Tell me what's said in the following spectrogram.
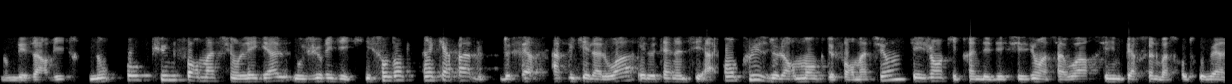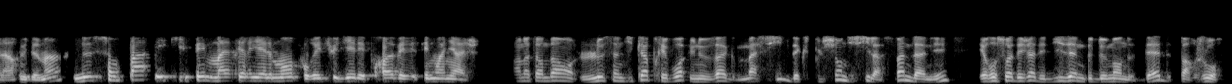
donc des arbitres, n'ont aucune formation légale ou juridique. Ils sont donc incapables de faire appliquer la loi et le Tenancy Act. En plus de leur manque de formation, ces gens qui prennent des décisions à savoir si une personne va se retrouver à la rue demain ne sont pas équipés matériellement pour étudier les preuves et les témoignages en attendant, le syndicat prévoit une vague massive d'expulsions d'ici la fin de l'année et reçoit déjà des dizaines de demandes d'aide par jour.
